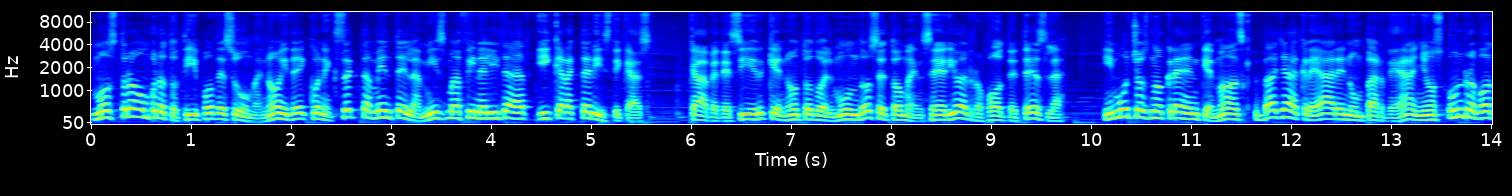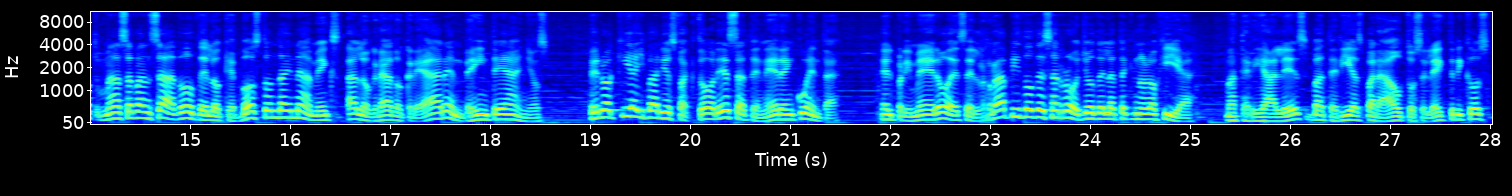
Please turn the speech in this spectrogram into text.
mostró un prototipo de su humanoide con exactamente la misma finalidad y características. Cabe decir que no todo el mundo se toma en serio el robot de Tesla, y muchos no creen que Musk vaya a crear en un par de años un robot más avanzado de lo que Boston Dynamics ha logrado crear en 20 años. Pero aquí hay varios factores a tener en cuenta. El primero es el rápido desarrollo de la tecnología, materiales, baterías para autos eléctricos,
